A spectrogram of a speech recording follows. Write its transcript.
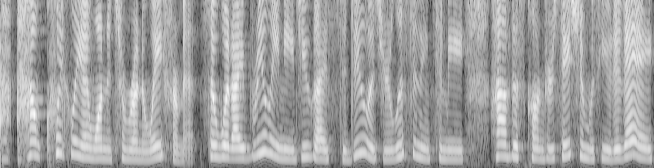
how quickly I wanted to run away from it. So, what I really need you guys to do as you're listening to me have this conversation with you today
